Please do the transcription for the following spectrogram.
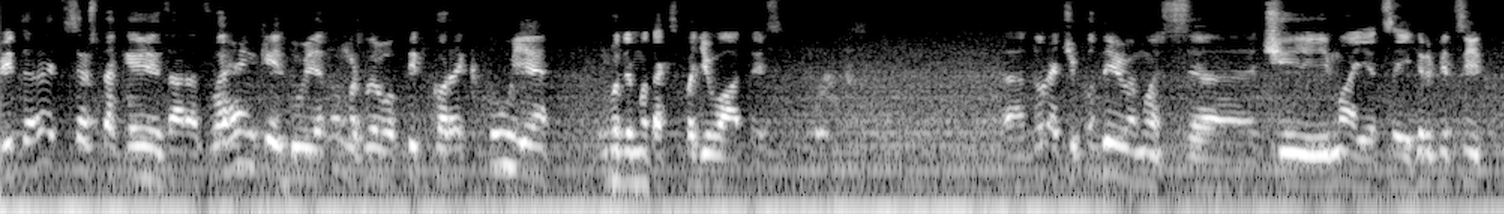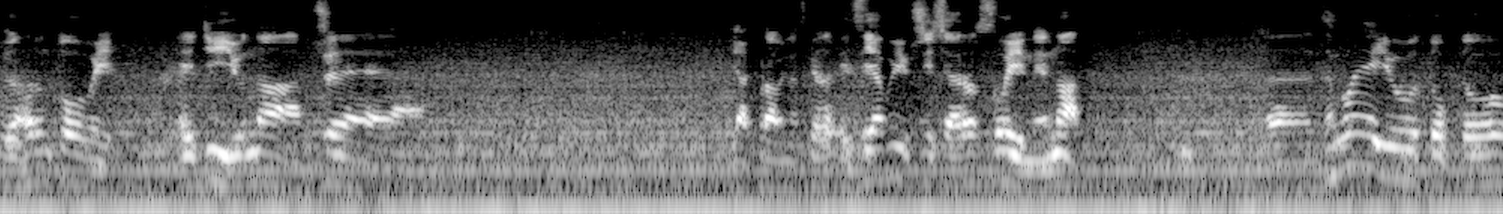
вітерець все ж таки зараз легенький дує, ну можливо, підкоректує. Будемо так сподіватись. Е, До речі, подивимось, е, чи має цей гербіцид ґрунтовий е, дію на вже, як правильно сказати, з'явившіся рослини над е, землею. Тобто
